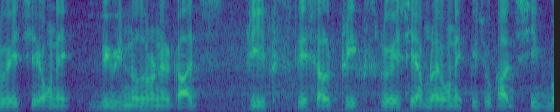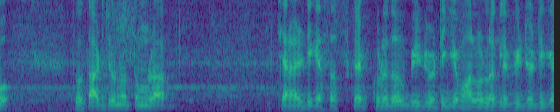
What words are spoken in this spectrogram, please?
রয়েছে, অনেক বিভিন্ন ধরনের কাজ ট্রিক্স স্পেশাল ট্রিক্স রয়েছে, আমরা অনেক কিছু কাজ শিখব। তো তার জন্য তোমরা চ্যানেলটিকে সাবস্ক্রাইব করে দাও, ভিডিওটিকে ভালো লাগলে ভিডিওটিকে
